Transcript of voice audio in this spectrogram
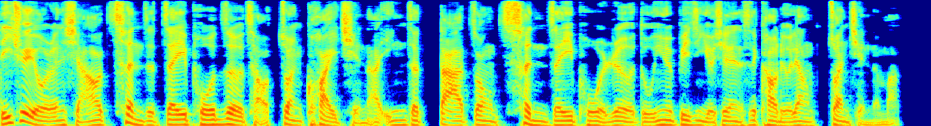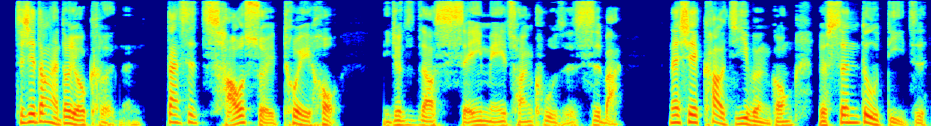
的确有人想要趁着这一波热潮赚快钱啊，迎着大众蹭这一波热度，因为毕竟有些人是靠流量赚钱的嘛，这些当然都有可能。但是潮水退后，你就知道谁没穿裤子是吧？那些靠基本功、有深度底子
